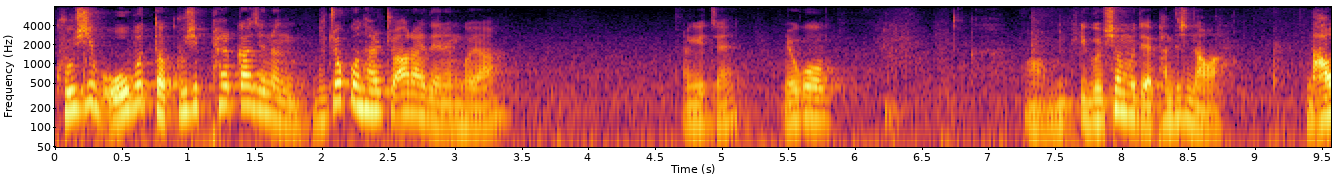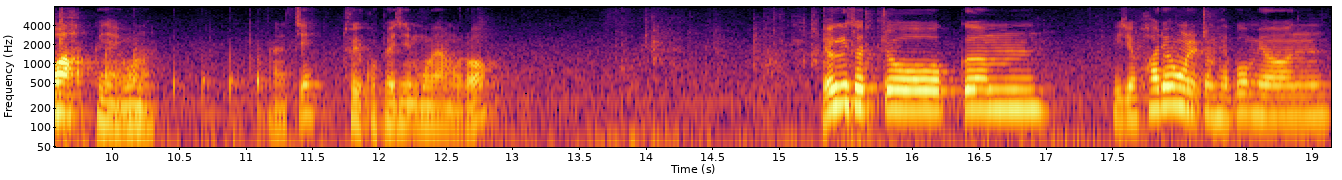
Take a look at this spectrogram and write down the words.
95부터 98까지는 무조건 할 줄 알아야 되는 거야. 알겠지? 요거 어, 무- 이거 시험 문제 반드시 나와. 나와 그냥 이거는. 알았지? 두 개 곱해진 모양으로. 여기서 조금 이제 활용을 좀 해보면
